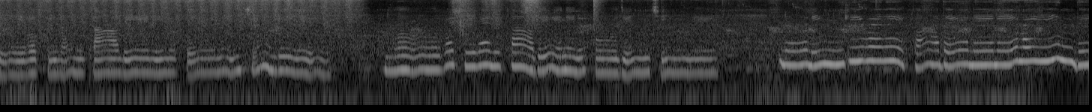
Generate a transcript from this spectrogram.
Revathi వని కాదే ప్రేమించింది. నువ్వు శివని కాదే నేను పూజించింది. నువ్వు నింగివని కాదే నేనేలయింది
